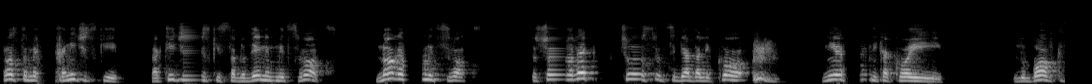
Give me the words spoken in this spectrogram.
Просто механически, практически соблюдение мицвод. Много мицвод. То человек чувствует себя далеко, нет никакой любовь к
